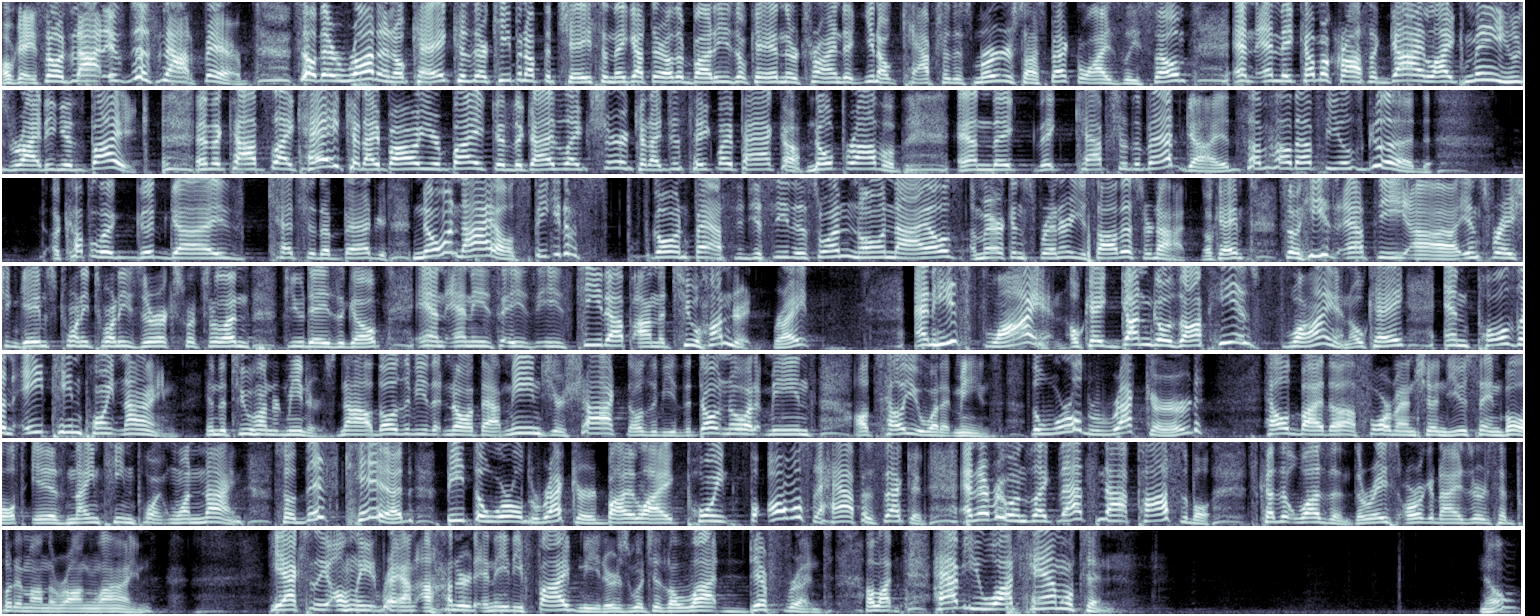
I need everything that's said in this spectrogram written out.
Okay, so it's not, it's just not fair. So they're running, okay, because they're keeping up the chase and they got their other buddies, okay, and they're trying to, you know, capture this murder suspect, wisely so. And and they come across a guy like me who's riding his bike. And the cop's like, hey, can I borrow your bike? And the guy's like, sure, can I just take my pack off? No problem. And they they capture the bad guy, and somehow that feels good a couple of good guys catching a bad guy. Noah Lyles, speaking of going fast, did you see this one? Noah Lyles, American sprinter. You saw this or not? Okay. So he's at the uh, Inspiration Games 2020, Zurich, Switzerland, a few days ago. And, and he's, he's, he's teed up on the 200, right? And he's flying, okay? Gun goes off. He is flying, okay? And pulls an 18.9 in the 200 meters. Now, those of you that know what that means, you're shocked. Those of you that don't know what it means, I'll tell you what it means. The world record held by the aforementioned Usain Bolt is 19.19. So this kid beat the world record by like point, almost a half a second. And everyone's like, that's not possible. It's because it wasn't. The race organizers had put him on the wrong line. He actually only ran 185 meters, which is a lot different. A lot. Have you watched Hamilton? No?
